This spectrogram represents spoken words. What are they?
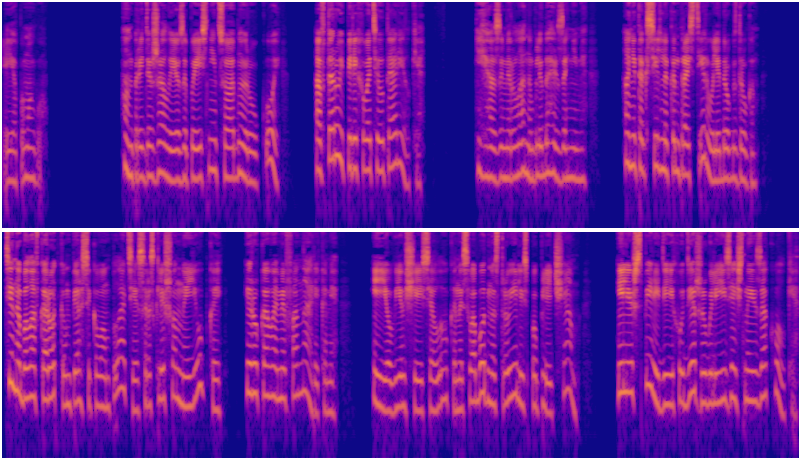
Я помогу. Он придержал ее за поясницу одной рукой, а второй перехватил тарелки. Я замерла, наблюдая за ними. Они так сильно контрастировали друг с другом. Тина была в коротком персиковом платье с расклешенной юбкой и рукавами-фонариками. Ее вьющиеся локоны свободно струились по плечам, и лишь спереди их удерживали изящные заколки.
